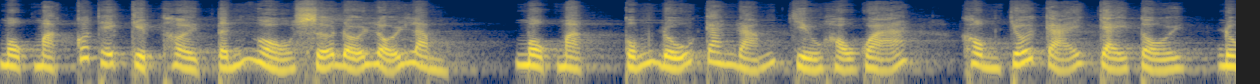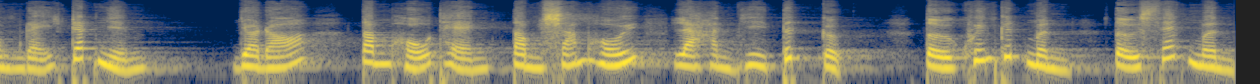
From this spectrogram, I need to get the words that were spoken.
một mặt có thể kịp thời tỉnh ngộ sửa đổi lỗi lầm, một mặt cũng đủ can đảm chịu hậu quả, không chối cãi chạy tội, đùng đẩy trách nhiệm. Do đó, tâm hổ thẹn, tâm sám hối là hành vi tích cực, tự khuyến khích mình, tự xét mình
